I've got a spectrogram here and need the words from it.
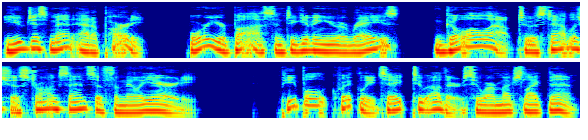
you've just met at a party, or your boss into giving you a raise, go all out to establish a strong sense of familiarity. People quickly take to others who are much like them.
